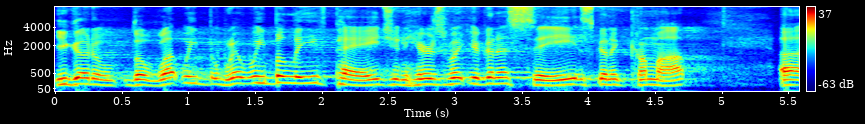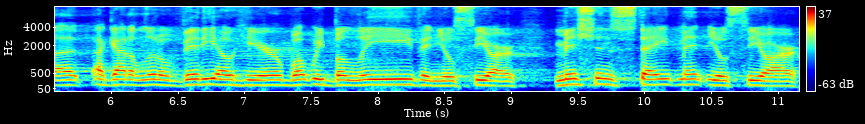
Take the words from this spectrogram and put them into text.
You go to the What We, what we Believe page, and here's what you're going to see. It's going to come up. Uh, I got a little video here, what we believe, and you'll see our mission statement. You'll see our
